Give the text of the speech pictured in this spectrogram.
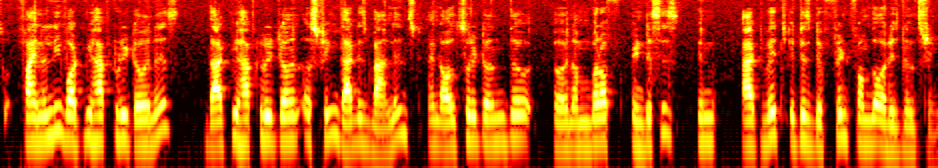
So finally, what we have to return is that we have to return a string that is balanced and also return the uh, number of indices in at which it is different from the original string.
